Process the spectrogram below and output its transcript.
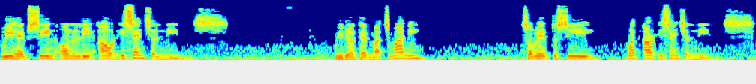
we have seen only our essential needs. We don't have much money. So we have to see what are essential needs.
